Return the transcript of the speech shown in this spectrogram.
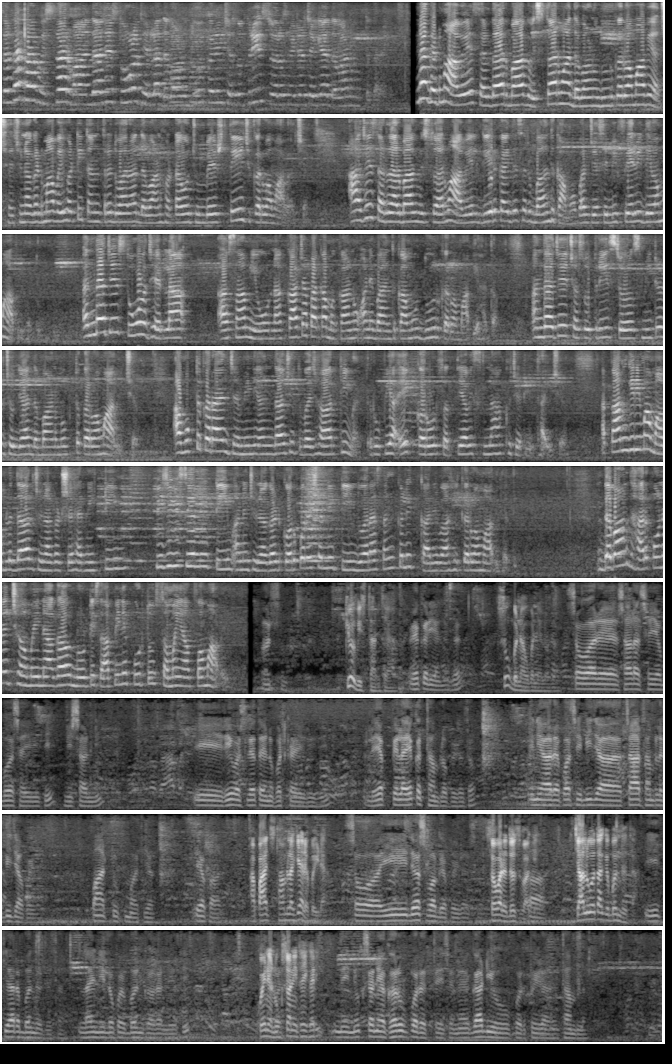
સરદારબાગ વિસ્તારમાં અંદાજે સોળ જેટલા દબાણો દૂર કરી છસો ત્રીસ ચોરસ મીટર જગ્યા દબાણ મુક્ત કરાઈ જૂનાગઢમાં આવેલ સરદારબાગ વિસ્તારમાં દબાણો દૂર કરવામાં આવ્યા છે. જૂનાગઢમાં વહીવટી તંત્ર દ્વારા દબાણ હટાવો ઝુંબેશ તેજ કરવામાં આવે છે. આજે સરદારબાગ વિસ્તારમાં આવેલ ગેરકાયદેસર બાંધકામો પર જેસીબી ફેરવી દેવામાં આવ્યું હતું. અંદાજે સોળ જેટલા આસામીઓના કાચા પાકા મકાનો અને બાંધકામો દૂર કરવામાં આવ્યા હતા. અંદાજે છસો ત્રીસ ચોરસ મીટર જગ્યા દબાણ મુક્ત કરવામાં આવી છે. આ મુક્ત કરાયેલ જમીનની અંદાજિત બજાર કિંમત રૂપિયા એક કરોડ સત્યાવીસ લાખ જેટલી થાય છે. આ કામગીરીમાં મામલતદાર જૂનાગઢ શહેરની ટીમ, પીજીવીસીએલની ટીમ અને જૂનાગઢ કોર્પોરેશનની ટીમ દ્વારા સંકલિત કાર્યવાહી કરવામાં આવી હતી. દબાણ ધારકોને છ મહિના અગાઉ નોટિસ આપીને પૂરતો સમય આપવામાં આવેલ હરસુ કયો વિસ્તાર છે આ? વેકરિયાનગર. શું બનાવ બનેલો હતો સવારે સાડા છ બસ આવી હતી નિશાળની એ રિવર્સ લેતા એને ભટકાવી દીધી. એટલે એક પેલા એક જ થાંભલો પડ્યો હતો. એની હારે પછી બીજા ચાર થાંભલા બીજા પડ્યા. પાંચ ટૂંકમાં થયા. એક હારે. આ પાંચ થાંભલા ક્યારે પડ્યા? સો એ દસ વાગે પડ્યા છે. સવારે દસ વાગે. ચાલુ હતા કે બંધ હતા? એ ત્યારે બંધ જ હતા. લાઈન એ લોકોએ બંધ કરેલી હતી. કોઈને નુકસાની થઈ ખરી? નહીં નુકસાની ઘર ઉપર જ થઈ છે ને ગાડીઓ ઉપર પડ્યા થાંભલા.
